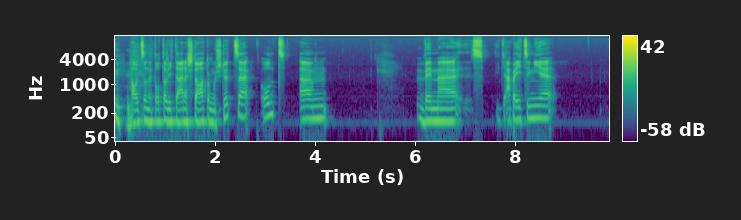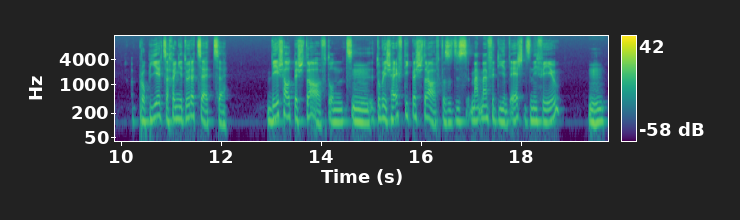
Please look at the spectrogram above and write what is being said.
nee. halt so einen totalitären Staat unterstützen. Und ähm, wenn man es eben jetzt irgendwie probiert, sich irgendwie durchzusetzen, wirst du halt bestraft und mm. du bist heftig bestraft. Also das, man, man verdient erstens nicht viel. Mhm.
